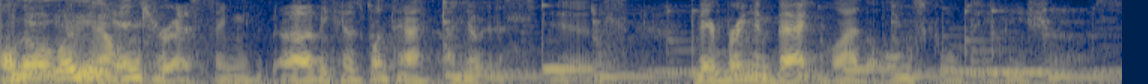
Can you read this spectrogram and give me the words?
Although it You- would be know. interesting, uh, because one thing I, I noticed is they're bringing back a lot of the old school TV shows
